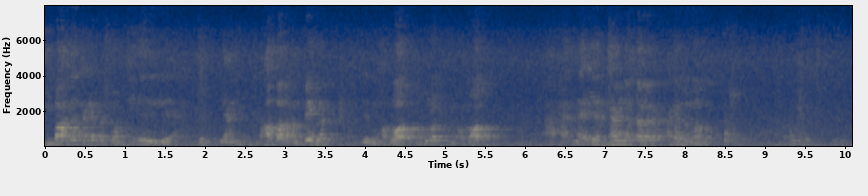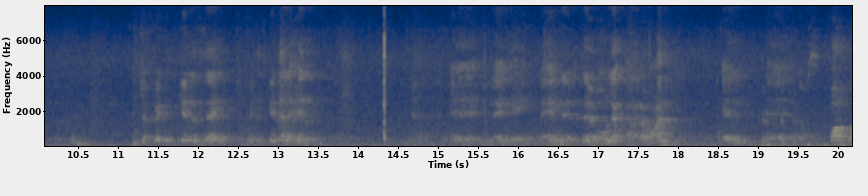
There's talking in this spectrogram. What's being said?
دي بعض الحاجات يا باشمهندسين اللي يعني بتعبر عن فهمك للمحاضرات حضورك في المحاضرات هتلاقينا بنحاول نختبر حاجات بالمنظر ات shift ت كده إزاي؟ ات shift ت كده لأن لأن إيه؟ لأن زي ما بقول لك أنا لو عندي ال- فرضا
